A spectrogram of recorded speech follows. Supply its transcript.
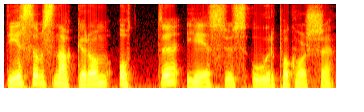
De som snakker om åtte Jesus-ord på korset,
